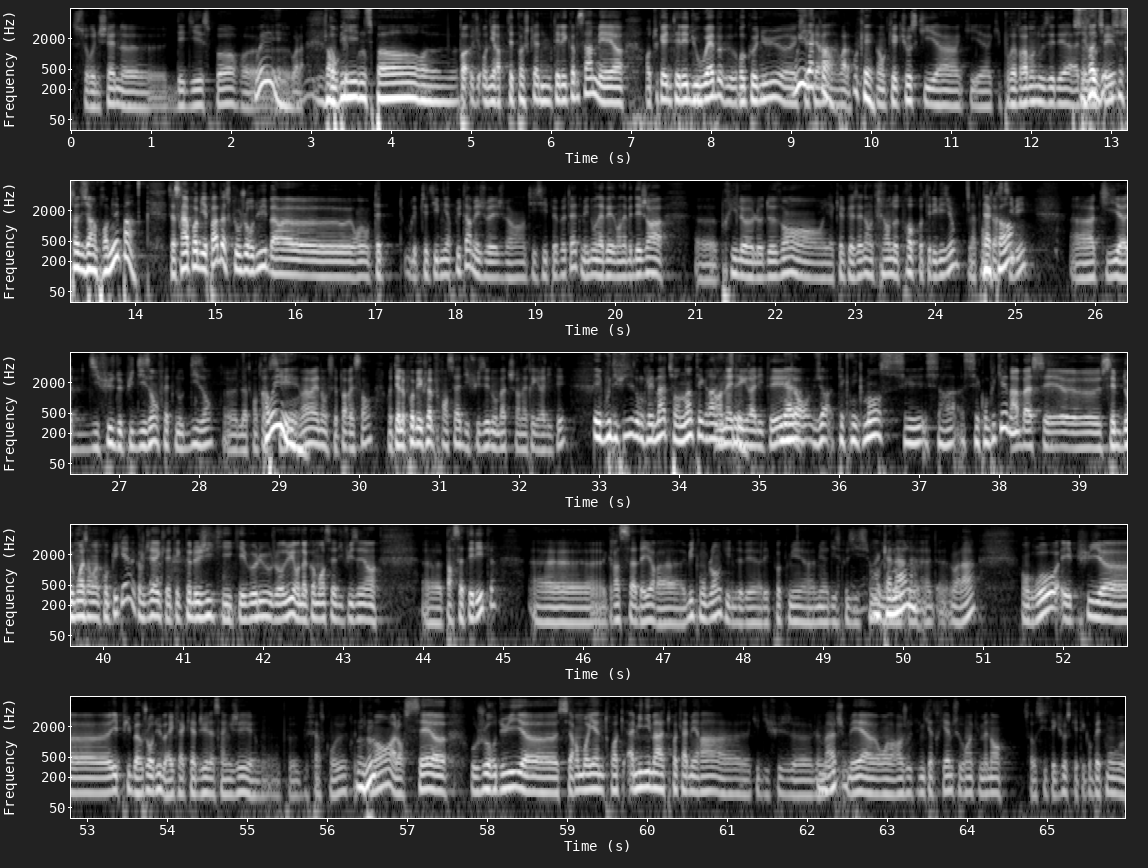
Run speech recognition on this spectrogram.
sur une chaîne euh, dédiée sport. euh, oui. euh, voilà. Genre Donc- Sport. euh, Pas- on n'ira peut-être pas jusqu'à une télé comme ça, mais en tout cas une télé du web reconnue, Oui, etc. d'accord. Voilà. Donc quelque chose qui, qui, qui pourrait vraiment nous aider à Ce serait, développer. ce serait déjà un premier pas. Ça serait un premier pas parce qu'aujourd'hui, ben, on peut-être vous voulez peut-être y venir plus tard, mais je vais, je vais anticiper peut-être. Mais nous, on avait, on avait déjà euh, pris le, le devant en- il y a quelques années en créant notre propre télévision, la Panthers. TV. Euh, qui euh, diffuse depuis 10 ans, en fait, nos 10 ans euh, de la Panthers Ah oui. Ouais, ouais, donc c'est pas récent. On était le premier club français à diffuser nos matchs en intégralité. Et vous diffusez donc les matchs en intégralité. En intégralité. Mais alors, techniquement, c'est compliqué, non? Ah bah c'est de moins en moins compliqué, hein, comme je dis, avec les technologies qui, qui évoluent aujourd'hui. On a commencé à diffuser en- par satellite, euh, grâce à d'ailleurs à 8 Mont Blanc qui nous avait à l'époque mis, à- mis à disposition. Un canal. voilà, en gros. Et puis, euh, et puis bah, aujourd'hui, bah, avec la 4G, la 5G, on peut faire ce qu'on veut pratiquement. Mhm. Alors c'est euh, aujourd'hui, euh, c'est en moyenne trois, à minima trois caméras qui diffusent le Mhm. match, mais on en rajoute une quatrième souvent que maintenant, ça aussi c'est quelque chose qui était complètement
